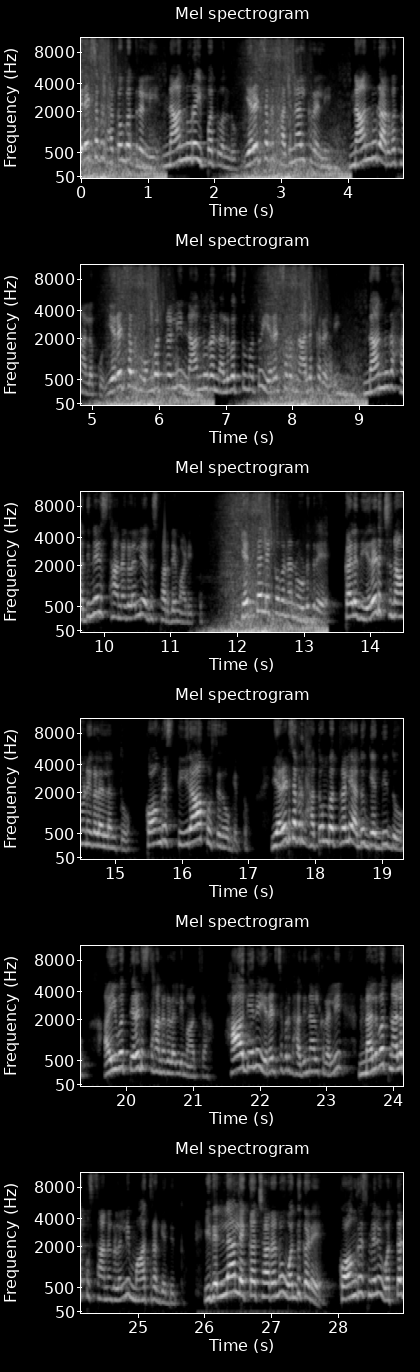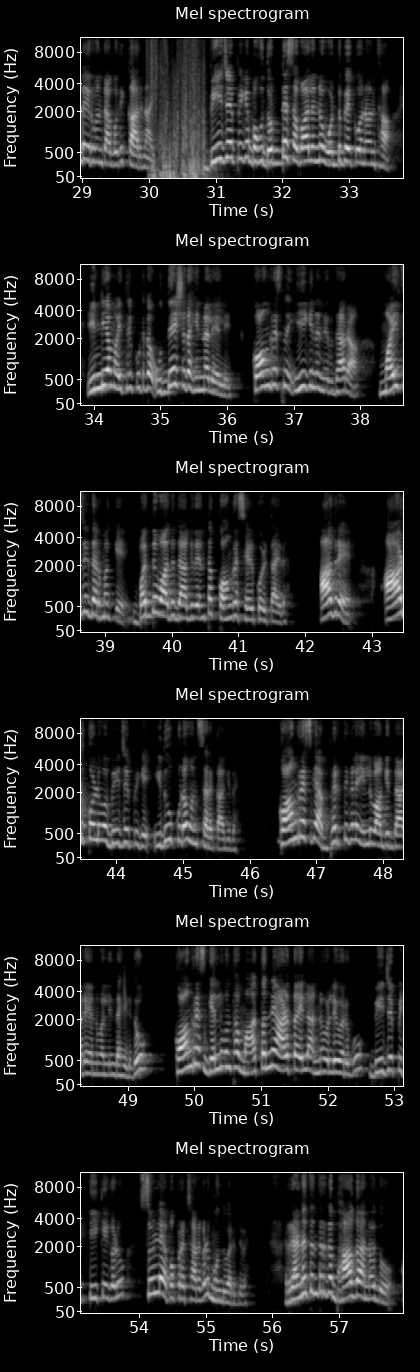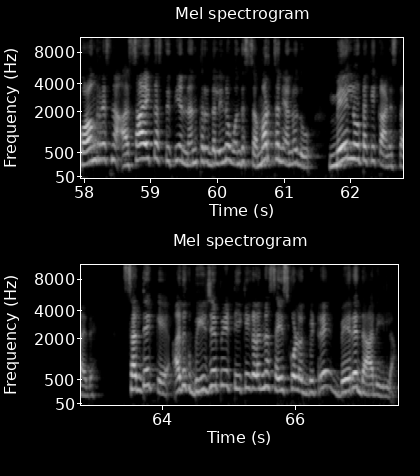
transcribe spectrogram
ಎರಡು ಸಾವಿರದ ಹತ್ತೊಂಬತ್ತರಲ್ಲಿ ನಾನ್ನೂರ ಇಪ್ಪತ್ತೊಂದು ಎರಡು ಸಾವಿರದ ಹದಿನಾಲ್ಕರಲ್ಲಿ ನಾನ್ನೂರ ಅರವತ್ನಾಲ್ಕು ಎರಡು ಸಾವಿರದ ಒಂಬತ್ತರಲ್ಲಿ ನಾನ್ನೂರ ನಲವತ್ತು ಮತ್ತು ಎರಡು ಸಾವಿರದ ನಾಲ್ಕರಲ್ಲಿ ನಾನ್ನೂರ ಹದಿನೇಳು ಸ್ಥಾನಗಳಲ್ಲಿ ಅದು ಸ್ಪರ್ಧೆ ಮಾಡಿತ್ತು. ಗೆದ್ದ ಲೆಕ್ಕವನ್ನು ನೋಡಿದ್ರೆ ಕಳೆದ ಎರಡು ಚುನಾವಣೆಗಳಲ್ಲಂತೂ ಕಾಂಗ್ರೆಸ್ ತೀರಾ ಕುಸಿದು ಹೋಗಿತ್ತು. ಎರಡು ಸಾವಿರದ ಹತ್ತೊಂಬತ್ತರಲ್ಲಿ ಅದು ಗೆದ್ದಿದ್ದು ಐವತ್ತೆರಡು ಸ್ಥಾನಗಳಲ್ಲಿ ಮಾತ್ರ. ಹಾಗೇನೆ ಎರಡು ಸಾವಿರದ ಹದಿನಾಲ್ಕರಲ್ಲಿ ನಲವತ್ನಾಲ್ಕು ಸ್ಥಾನಗಳಲ್ಲಿ ಮಾತ್ರ ಗೆದ್ದಿತ್ತು. ಇದೆಲ್ಲ ಲೆಕ್ಕಾಚಾರನೂ ಒಂದು ಕಡೆ ಕಾಂಗ್ರೆಸ್ ಮೇಲೆ ಒತ್ತಡ ಇರುವಂತಾಗೋದಿಕ್ಕೆ ಕಾರಣ ಆಯಿತು. ಬಿಜೆಪಿಗೆ ಬಹುದೊಡ್ಡ ಸವಾಲನ್ನು ಒಡ್ಡಬೇಕು ಅನ್ನುವಂಥ ಇಂಡಿಯಾ ಮೈತ್ರಿಕೂಟದ ಉದ್ದೇಶದ ಹಿನ್ನೆಲೆಯಲ್ಲಿ ಕಾಂಗ್ರೆಸ್ನ ಈಗಿನ ನಿರ್ಧಾರ ಮೈತ್ರಿ ಧರ್ಮಕ್ಕೆ ಬದ್ಧವಾದದ್ದಾಗಿದೆ ಅಂತ ಕಾಂಗ್ರೆಸ್ ಹೇಳ್ಕೊಳ್ತಾ ಇದೆ. ಆದರೆ ಆಡ್ಕೊಳ್ಳುವ ಬಿಜೆಪಿಗೆ ಇದು ಕೂಡ ಒಂದು ಸರಕಾಗಿದೆ. ಕಾಂಗ್ರೆಸ್ಗೆ ಅಭ್ಯರ್ಥಿಗಳೇ ಇಲ್ಲವಾಗಿದ್ದಾರೆ ಅನ್ನುವಲ್ಲಿಂದ ಹಿಡಿದು ಕಾಂಗ್ರೆಸ್ ಗೆಲ್ಲುವಂಥ ಮಾತನ್ನೇ ಆಡ್ತಾ ಇಲ್ಲ ಅನ್ನುವಲ್ಲಿವರೆಗೂ ಬಿಜೆಪಿ ಟೀಕೆಗಳು, ಸುಳ್ಳೆ ಅಪಪ್ರಚಾರಗಳು ಮುಂದುವರೆದಿವೆ. ರಣತಂತ್ರದ ಭಾಗ ಅನ್ನೋದು ಕಾಂಗ್ರೆಸ್ನ ಅಸಹಾಯಕ ಸ್ಥಿತಿಯ ನಂತರದಲ್ಲಿನ ಒಂದು ಸಮರ್ಥನೆ ಅನ್ನೋದು ಮೇಲ್ನೋಟಕ್ಕೆ ಕಾಣಿಸ್ತಾ ಇದೆ. ಸದ್ಯಕ್ಕೆ ಅದಕ್ಕೆ ಬಿ ಜೆ ಪಿಯ ಟೀಕೆಗಳನ್ನು ಸಹಿಸ್ಕೊಳ್ಳೋದು ಬಿಟ್ಟರೆ ಬೇರೆ ದಾರಿ ಇಲ್ಲ.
